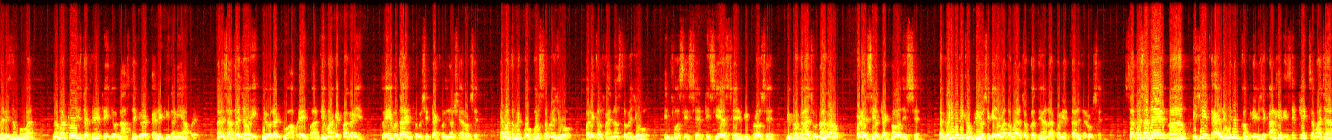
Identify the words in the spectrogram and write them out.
that is number one number two is definitely જો નાસ્તિક જોડે પેરિટી ગણીએ આપણે અને સાથે જો ઇક્વિવેલન્ટ ટુ આપણે ભારતીય માર્કેટમાં ગણીએ, તો એ બધા ઇન્ફોર્મેશન ટેકનોલોજીના શેરો છે. એમાં તમે કોકોર્સ તમે જુઓ પરેકલ ફાઇનાન્સ તમે જુઓ ઇન્ફોસિસ છે ટીસીએસ છે વિપ્રો છે. વિપ્રો કદાચ હું ન ગણું, પણ એસીએલ ટેકનોલોજીસ છે. ઘણી બધી કંપનીઓ છે કે જેમાં તમારે ચોક્કસ ધ્યાન રાખવાની અત્યારે જરૂર છે. સાથે સાથે બીજી એક એલ્યુમિનિયમ કંપની વિશે કારણ કે રિસેન્ટલી એક સમાચાર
